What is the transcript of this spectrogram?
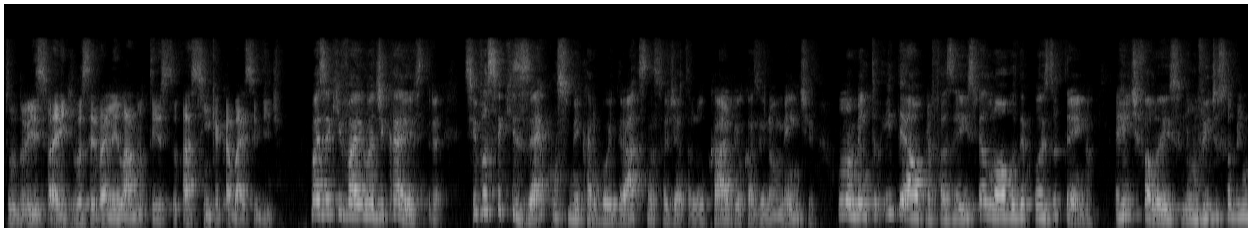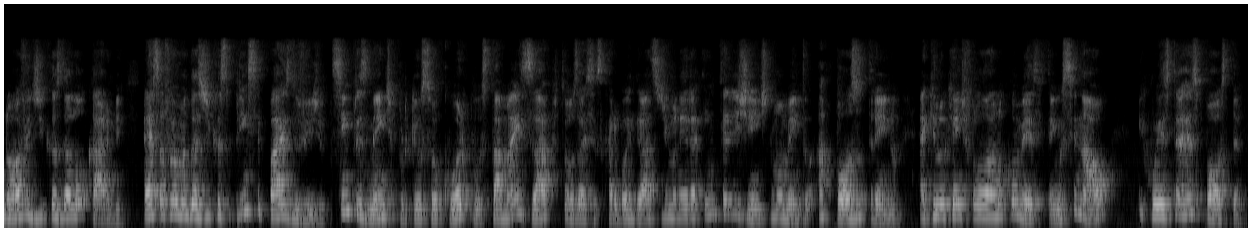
tudo isso aí que você vai ler lá no texto assim que acabar esse vídeo. Mas aqui vai uma dica extra. Se você quiser consumir carboidratos na sua dieta low carb ocasionalmente, o momento ideal para fazer isso é logo depois do treino. A gente falou isso num vídeo sobre 9 dicas da low carb. Essa foi uma das dicas principais do vídeo, simplesmente porque o seu corpo está mais apto a usar esses carboidratos de maneira inteligente no momento após o treino. É aquilo que a gente falou lá no começo, tem o sinal e com isso tem a resposta.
